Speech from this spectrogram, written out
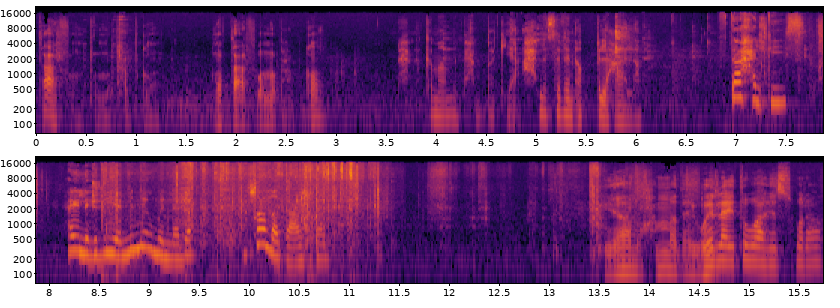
بتعرفوا أنتم إنه بحبكم. ما بتعرفوا إنه بحبكم؟ نحن كمان بنحبك يا أحلى 7 اب بالعالم. افتح الكيس. هاي الهدية مني ومن ندى. إن شاء الله تعجبك. يا محمد هي وين لقيتوها هي الصورة؟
